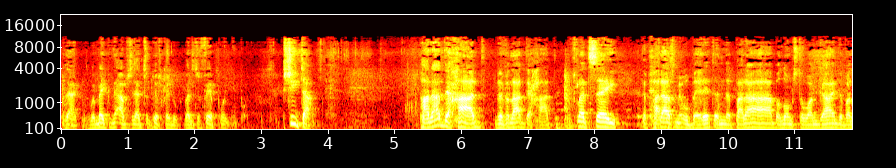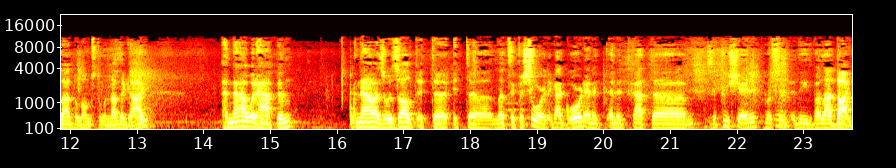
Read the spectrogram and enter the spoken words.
exactly. We're making the obviously that's a good chiluk, but it's a fair point you put. Pshita. Para dehad, vevelad dehad. If let's say the para is me'uberet and the para belongs to one guy and the velad belongs to another guy, and now what happened? And now, as a result, it uh, it uh, let's say for sure it got gored and it and it got um depreciated because the, the velad died.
